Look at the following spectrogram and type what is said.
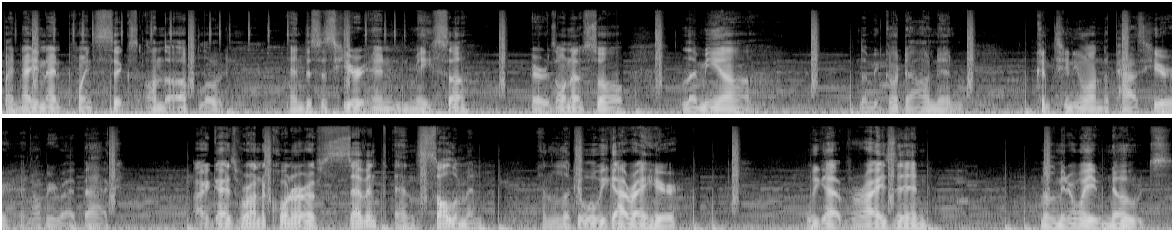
by 99.6 on the upload. And this is here in Mesa Arizona. So let me uh let me go down and continue on the path here and I'll be right back. All right guys we're on the corner of 7th and Solomon. And look at what we got right here we got Verizon millimeter wave nodes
